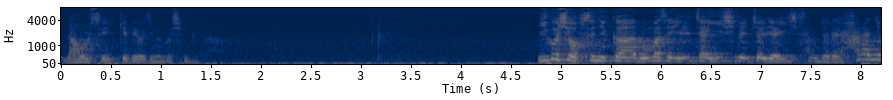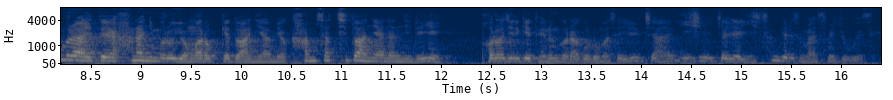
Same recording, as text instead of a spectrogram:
나올 수 있게 되어지는 것입니다. 이것이 없으니까 로마서 1장 21절 이하 23절에 하나님을 알되 하나님으로 영화롭게도 아니하며 감사치도 아니하는 일이 벌어지게 되는 거라고 로마서 1장 21절 이하 23절에서 말씀해 주고 계세요.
